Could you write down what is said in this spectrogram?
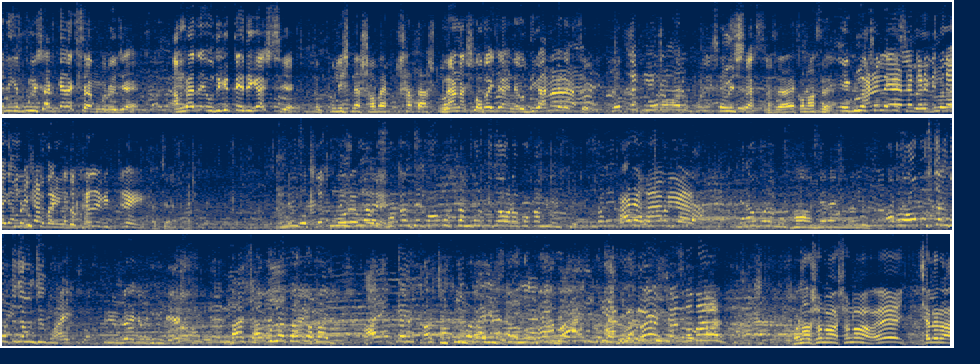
এদিকে পুলিশ আটকে রাখছে আমি করে যে আমরা তো ওদিকে তো এদিকে আসছি। পুলিশ না সব একসাথে আসলো? না না সবাই যায় না ওদিকে আটকে রাখছে। প্রত্যেক মোড়ে মোড়ে পুলিশ পুলিশ রাখছে আচ্ছা এখন আছে? এগুলো চলে গেছিল এগুলো লাগে আমরা ঢুকতে পারি না দোকান ভিতরে। আচ্ছা প্রত্যেক মোড়ে মোড়ে সকাল থেকে অবস্থান করতে হয়েছে। হ্যাঁ হ্যাঁ আবার অবস্থান করতে যেমন জীবন। ভাই সব প্রিয় লাগে ভাই ভাই। ভাই একটা ছাত্রীরা ভাই সাঙ্গবান শোনো শোনো শোনো এই ছেলেরা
